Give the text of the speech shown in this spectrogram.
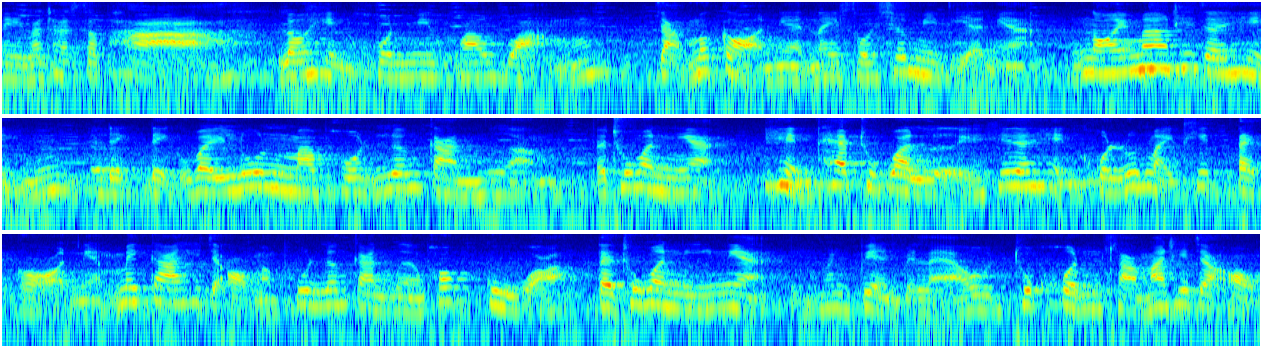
ในรัฐสภา เราเห็นคนมีความหวังจากเมื่อก่อนเนี่ยในโซเชียลมีเดียเนี่ยน้อยมากที่จะเห็นเด็ก ๆ วัยรุ่นมาโพสต์เรื่องการเมือง แต่ทุกวันเนี้ยเห็นแทบทุกวันเลย ที่จะเห็นคนรุ่นใหม่ที่แต่ก่อนเนี่ยไม่กล้าที่จะออกมาพูดเรื่องการเมืองเพราะกลัว แต่ทุกวันนี้เนี่ยมันเปลี่ยนไปแล้ว ทุกคนสามารถที่จะออก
